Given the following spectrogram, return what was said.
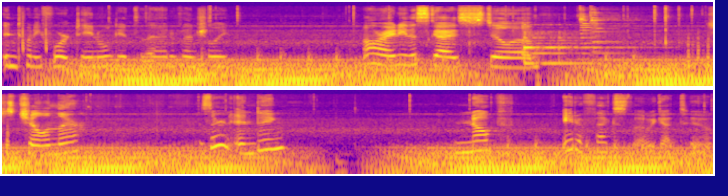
in 2014. We'll get to that eventually. Alrighty, this guy's still, uh, just chilling there. Is there an ending? Nope. Eight effects, though. We got two.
